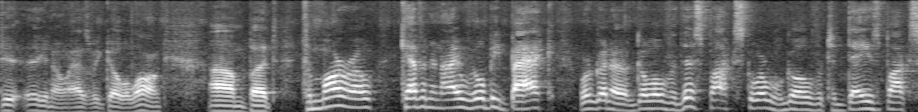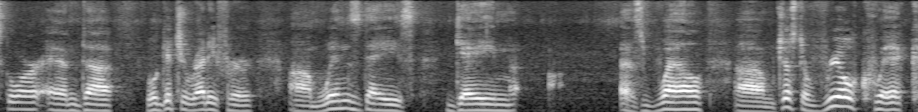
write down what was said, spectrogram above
do, you know as we go along. Um, but tomorrow, Kevin and I will be back. We're going to go over this box score. We'll go over today's box score, and uh, we'll get you ready for um, Wednesday's game as well. Um, just a real quick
